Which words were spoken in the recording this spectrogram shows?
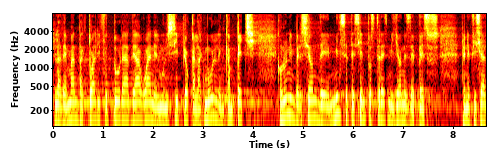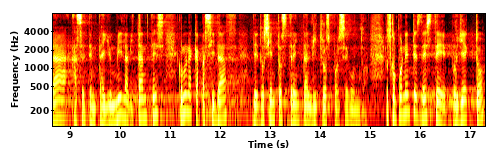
la demanda actual y futura de agua en el municipio Calakmul, en Campeche, con una inversión de 1.703 millones de pesos. Beneficiará a 71 mil habitantes con una capacidad de 230 litros por segundo. Los componentes de este proyecto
